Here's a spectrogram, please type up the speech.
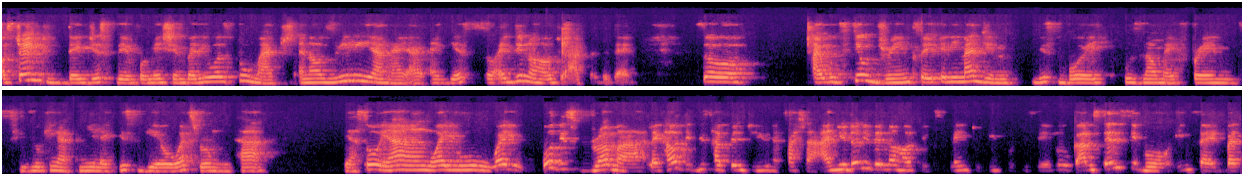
I was trying to digest the information, but it was too much. And I was really young, I, I, I guess. So I didn't know how to act at the time. So I would still drink. So you can imagine this boy who's now my friend, he's looking at me like this girl, what's wrong with her? You're so young. Why you, why you, all this drama? Like, how did this happen to you, Natasha? And you don't even know how to explain to people to say, look, I'm sensible inside, but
